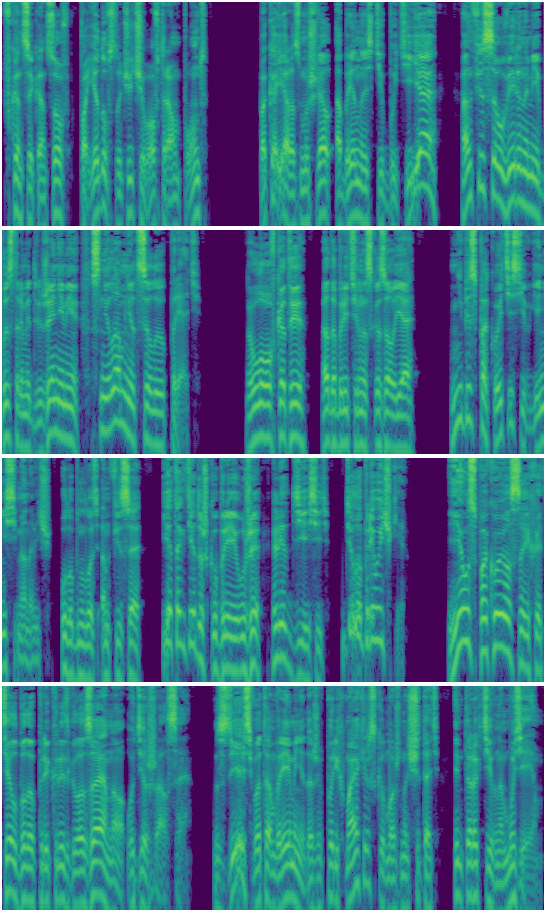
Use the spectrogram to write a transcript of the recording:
В конце концов, поеду в случае чего в травмпункт. Пока я размышлял о бренности бытия, Анфиса уверенными и быстрыми движениями сняла мне целую прядь. «Ловко ты», — одобрительно сказал я. «Не беспокойтесь, Евгений Семенович», — улыбнулась Анфиса. «Я так дедушку брею уже лет десять. Дело привычки». Я успокоился и хотел было прикрыть глаза, но удержался. Здесь, в этом времени, даже парикмахерскую можно считать интерактивным музеем.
